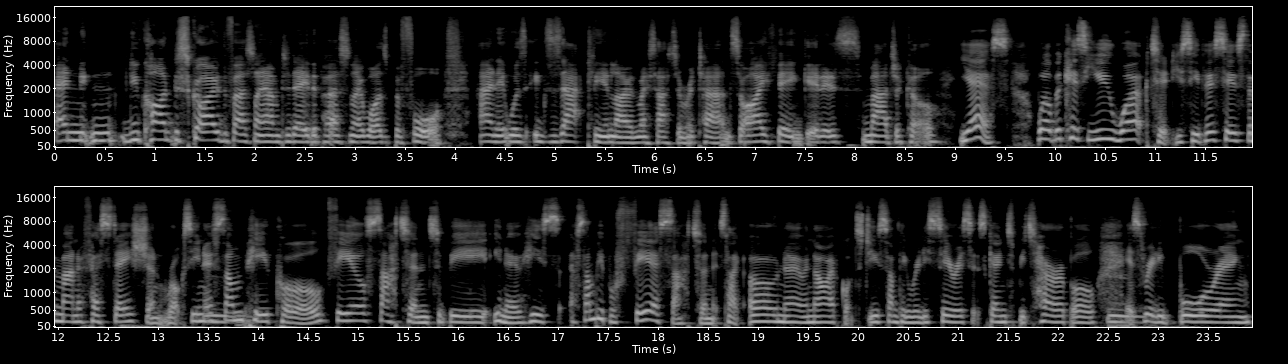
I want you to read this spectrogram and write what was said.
And you can't describe the person I am today, the person I was before. And it was exactly in line with my Saturn return. So I think it is magical. Yes. Well, because you worked it. You see, this is the manifestation, Roxie. You know, some Mm. people feel Saturn to be, you know, he's, some people fear Saturn. It's like, oh no, and now I've got to do something really serious. It's going to be terrible. It's really boring.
